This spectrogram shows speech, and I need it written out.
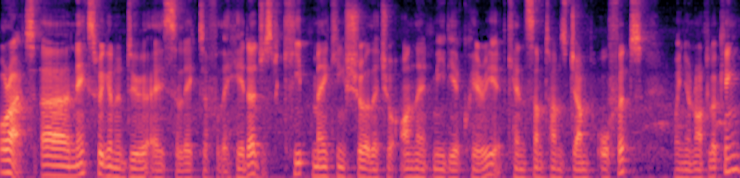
Alright, uh, next we're going to do a selector for the header. Just keep making sure that you're on that media query. It can sometimes jump off it when you're not looking.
